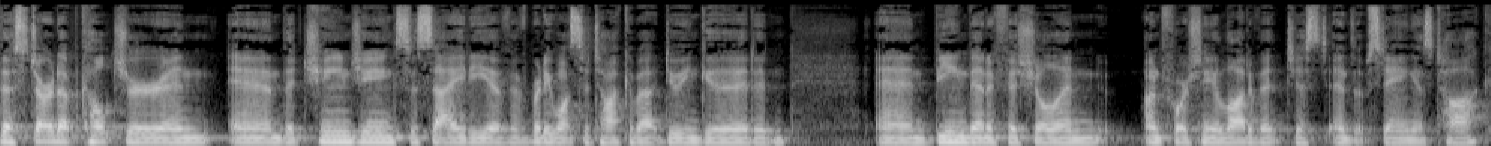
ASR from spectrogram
the startup culture and and the changing society of everybody wants to talk about doing good and and being beneficial and unfortunately a lot of it just ends up staying as talk.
